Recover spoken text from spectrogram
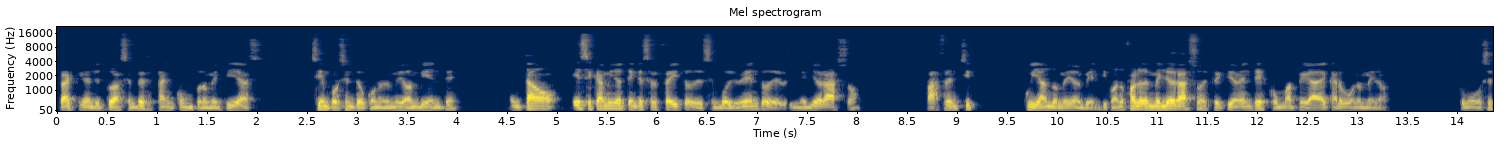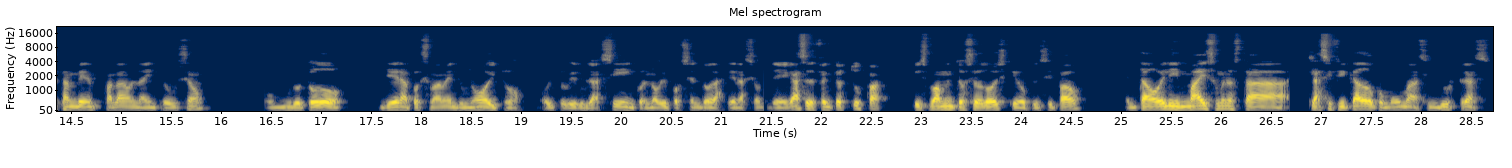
prácticamente todas las empresas están comprometidas 100% con el medio ambiente. Entonces, ese camino tiene que ser feito de desenvolvimiento, de mejor ASO, para frente cuidando el medio ambiente. Y cuando hablo de mejor ASO, efectivamente es con una pegada de carbono menor. Como ustedes también falaron en la introducción, o mundo todo genera aproximadamente un 8, 8,5, 9% de la generación de gases de efecto estufa, principalmente o CO2, que es lo principal. Entonces, él más o menos está clasificado como unas industrias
